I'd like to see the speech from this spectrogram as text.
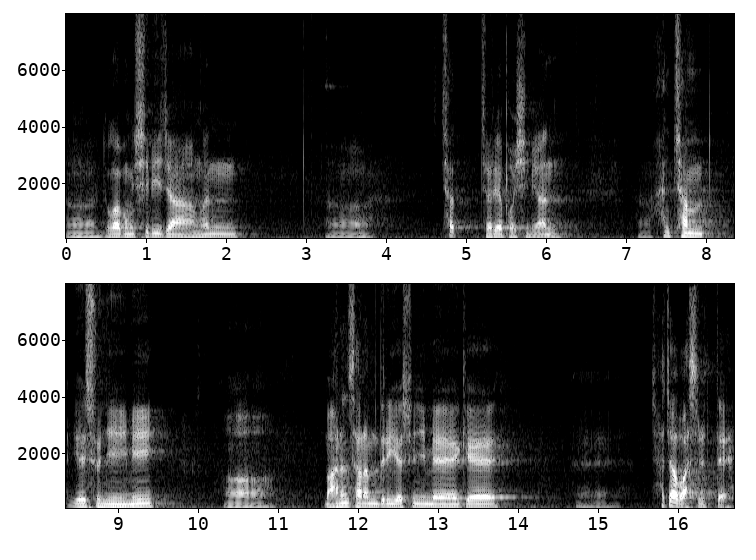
어, 누가복음 12장은 어, 첫 절에 보시면 어, 한참 예수님이 어, 많은 사람들이 예수님에게 찾아왔을 때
